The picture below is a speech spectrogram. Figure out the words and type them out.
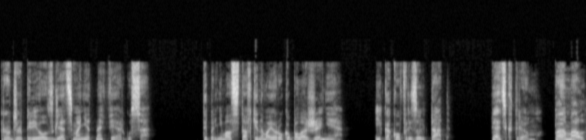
Роджер перевел взгляд с монет на Фергуса. «Ты принимал ставки на мое рукоположение? И каков результат? Пять к трем. Помал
